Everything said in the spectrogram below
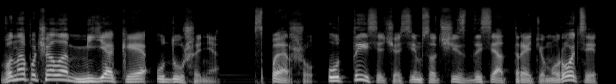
Вона почала м'яке удушення. Спершу, у 1763 році,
